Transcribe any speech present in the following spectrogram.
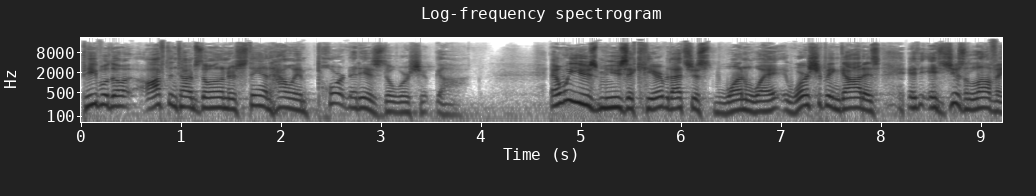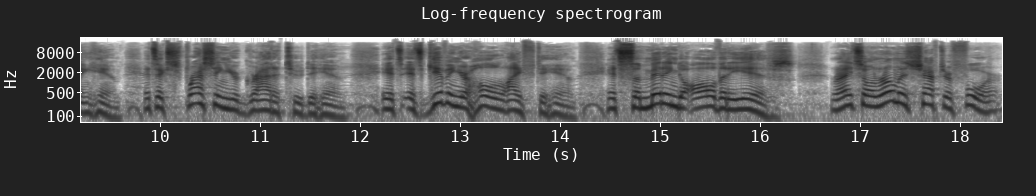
people don't, oftentimes don't understand how important it is to worship God. And we use music here, but that's just one way. Worshiping God is it, it's just loving Him. It's expressing your gratitude to Him. It's it's giving your whole life to Him. It's submitting to all that He is. Right? So in Romans chapter 4,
